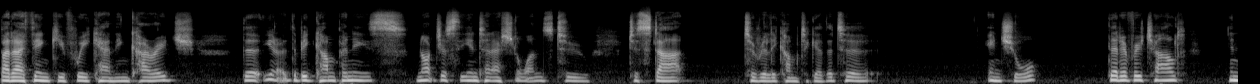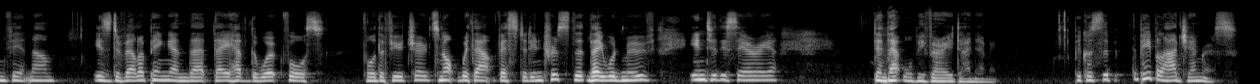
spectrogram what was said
But I think if we can encourage the you know the big companies, not just the international ones, to to start to really come together to ensure that every child in Vietnam is developing and that they have the workforce for the future. It's not without vested interest that they would move into this area. Then that will be very dynamic because the, the people are generous.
